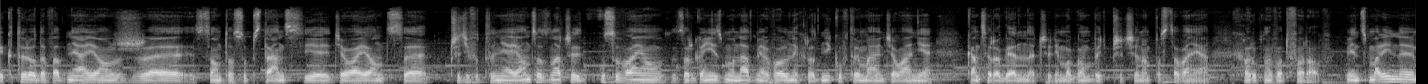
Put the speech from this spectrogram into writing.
y, które udowadniają, że są to substancje działające przeciwutleniająco, to znaczy usuwają z organizmu nadmiar wolnych rodników, które mają działanie kancerogenne, czyli mogą być przyczyną powstawania chorób nowotworowych. Więc maliny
